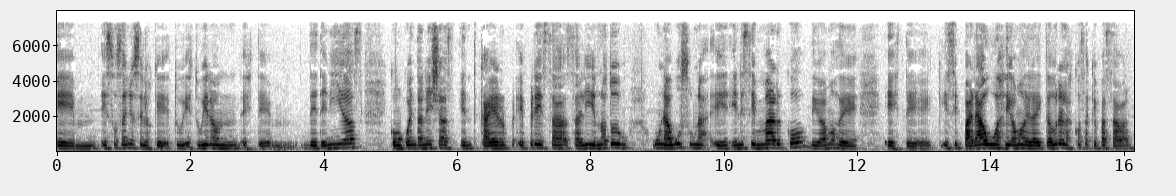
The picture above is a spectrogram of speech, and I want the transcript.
eh, esos años en los que tu- estuvieron este, detenidas, como cuentan ellas, en caer eh, presa, salir, no todo un, abuso una, eh, en ese marco, digamos, de este, ese paraguas, digamos, de la dictadura, las cosas que pasaban.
